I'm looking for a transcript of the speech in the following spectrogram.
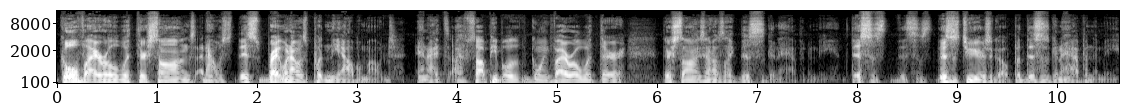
go viral with their songs, and I was this right when I was putting the album out, and I, I saw people going viral with their their songs, and I was like, this is gonna happen to me. This is this is this is two years ago, but this is gonna happen to me.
